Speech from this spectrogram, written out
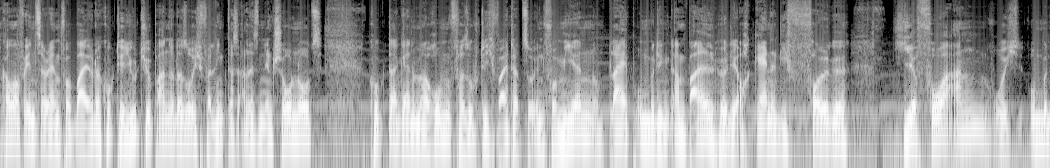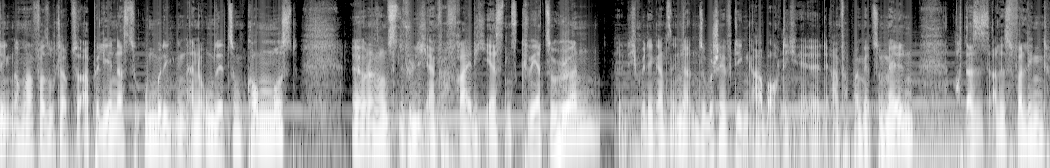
Komm auf Instagram vorbei oder guck dir YouTube an oder so. Ich verlinke das alles in den Show Notes. Guck da gerne mal rum, versuch dich weiter zu informieren und bleib unbedingt am Ball. Hör dir auch gerne die Folge hier vor an, wo ich unbedingt nochmal versucht habe zu appellieren, dass du unbedingt in eine Umsetzung kommen musst. Äh, und ansonsten fühle ich einfach frei, dich erstens quer zu hören, dich mit den ganzen Inhalten zu beschäftigen, aber auch dich äh, einfach bei mir zu melden. Auch das ist alles verlinkt.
